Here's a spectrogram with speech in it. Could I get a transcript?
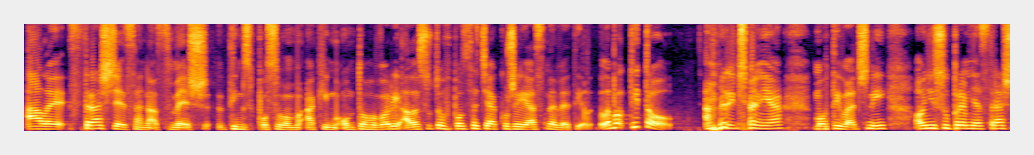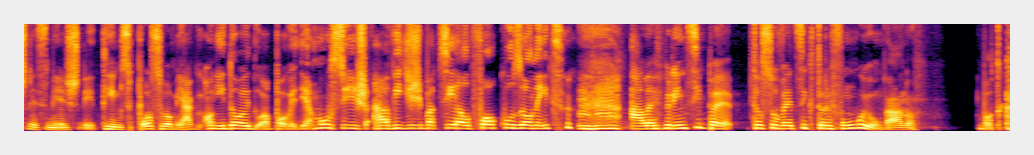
ale strašne sa nasmeš tým spôsobom, akým on to hovorí, ale sú to v podstate akože jasné vety. Lebo títo Američania motivační, oni sú pre mňa strašne smiešní tým spôsobom, jak oni dojdu a povedia musíš a vidíš iba cieľ, focus on it. Mm-hmm. Ale v princípe to sú veci, ktoré fungujú. Áno. Bodka.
